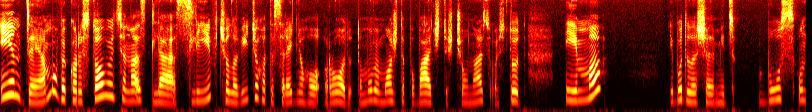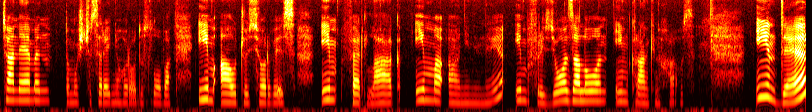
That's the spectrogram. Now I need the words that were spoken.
In dem використовується у нас для слів чоловічого та середнього роду. Тому ви можете побачити, що у нас ось тут im, і буде лише mit Busunternehmen, тому що середнього роду слова, im Autoservice, im Verlag, im, а, ні, ні, ні, im Der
